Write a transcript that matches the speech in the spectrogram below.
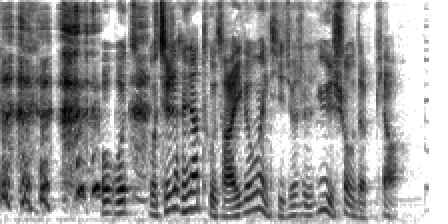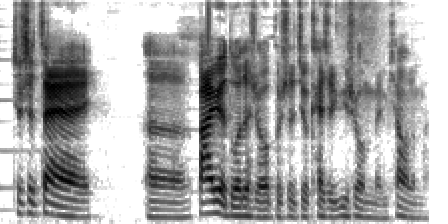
我我我其实很想吐槽一个问题，就是预售的票，就是在呃八月多的时候，不是就开始预售门票了吗？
